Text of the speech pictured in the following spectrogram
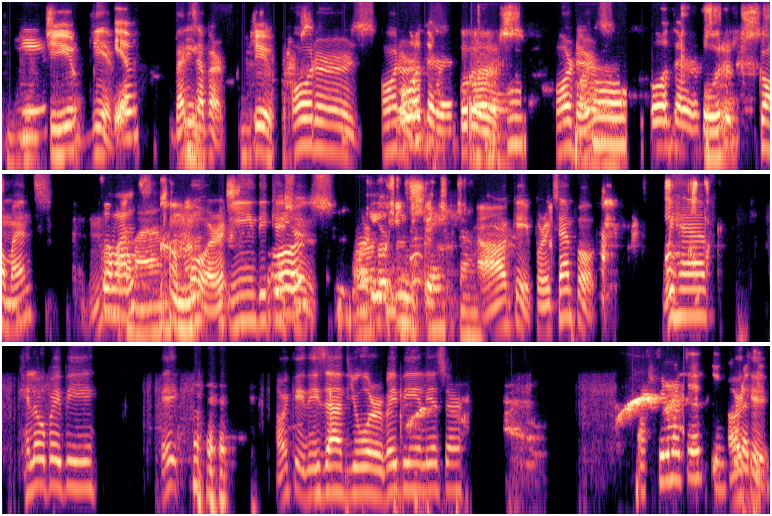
give Give. give. Give. That is a verb. Give. Orders, orders, Order. Orders. Orders, Order. Orders. commands, comments, Commands. Command. or indications. Or Or indication. Okay, for example, we have, hello, baby. Hey, okay, is that your baby, Eliezer? Affirmative. Okay, Imperative.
